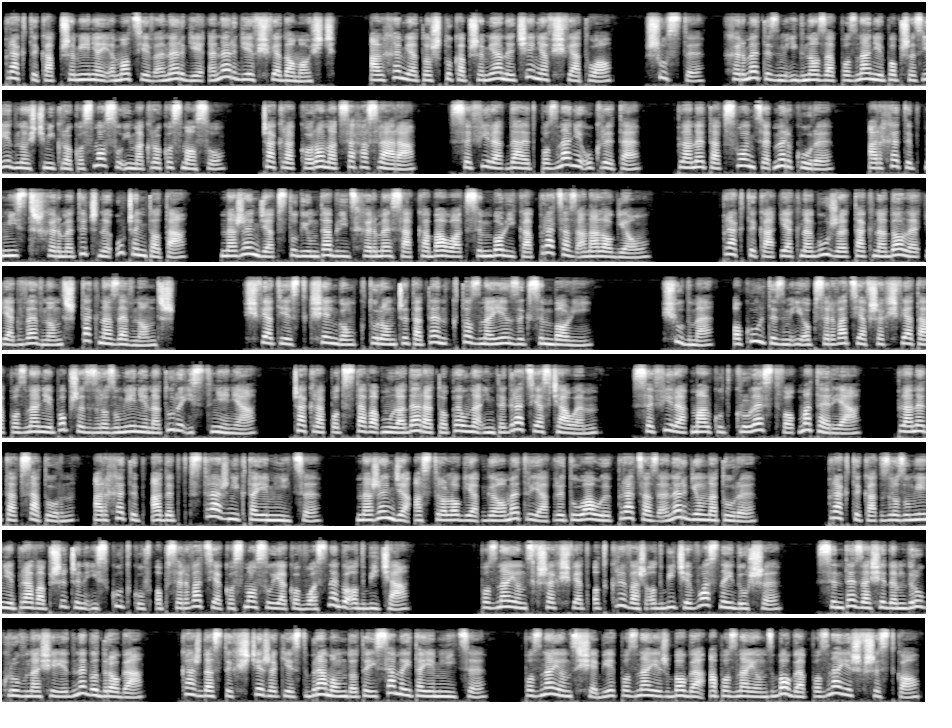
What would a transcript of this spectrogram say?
Praktyka przemieniaj emocje w energię, energię w świadomość. Alchemia to sztuka przemiany cienia w światło. Szósty. Hermetyzm i gnoza poznanie poprzez jedność mikrokosmosu i makrokosmosu. Czakra korona Sahasrara. Sefira Daet poznanie ukryte. Planeta Słońce Merkury. Archetyp mistrz hermetyczny uczeń Tota. Narzędzia studium tablic Hermesa Kabała symbolika praca z analogią. Praktyka jak na górze, tak na dole, jak wewnątrz, tak na zewnątrz. Świat jest księgą, którą czyta ten, kto zna język symboli. Siódme. Okultyzm i obserwacja wszechświata poznanie poprzez zrozumienie natury istnienia. Czakra podstawa Muladara to pełna integracja z ciałem. Sefira Malkut Królestwo Materia. Planeta Saturn. Archetyp Adept Strażnik Tajemnicy. Narzędzia Astrologia Geometria Rytuały Praca z energią natury. Praktyka Zrozumienie prawa przyczyn i skutków Obserwacja kosmosu jako własnego odbicia. Poznając wszechświat odkrywasz odbicie własnej duszy. Synteza siedem dróg równa się jednego droga. Każda z tych ścieżek jest bramą do tej samej tajemnicy. Poznając siebie, poznajesz Boga, a poznając Boga, poznajesz wszystko.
